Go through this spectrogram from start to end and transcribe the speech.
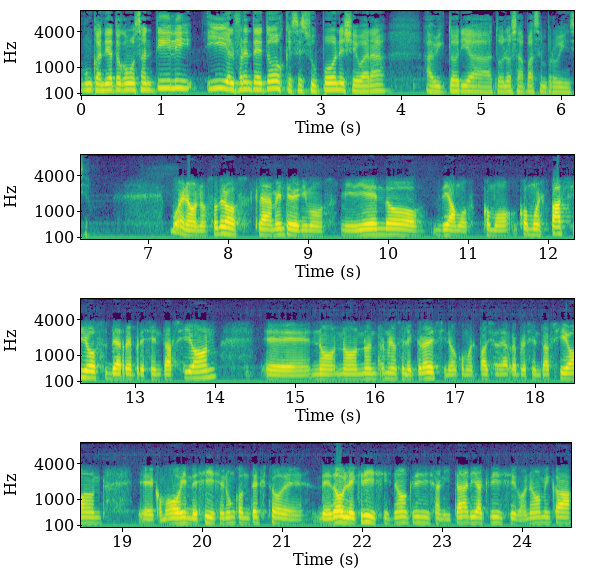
un candidato como Santilli y el Frente de Todos que se supone llevará a Victoria Tolosa Paz en provincia? Bueno, nosotros claramente venimos midiendo, digamos, como, como espacios de representación, eh, no, no, no en términos electorales, sino como espacios de representación eh, como vos bien decís, en un contexto de, doble crisis, ¿no? Crisis sanitaria, crisis económica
